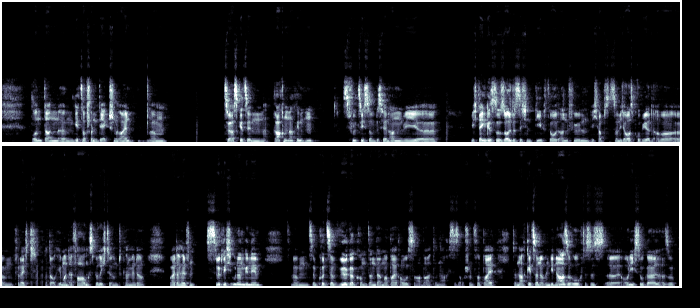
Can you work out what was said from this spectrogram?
Und dann ähm, geht es auch schon in die Action rein. Ähm, zuerst geht es in den Rachen nach hinten. Es fühlt sich so ein bisschen an wie, äh, ich denke, so sollte sich in Deep Throat anfühlen. Ich habe es jetzt noch nicht ausprobiert, aber ähm, vielleicht hat auch jemand Erfahrungsberichte und kann mir da weiterhelfen. Es ist wirklich unangenehm. Ähm, so ein kurzer Würger kommt dann da mal bei raus, aber danach ist es auch schon vorbei. Danach geht es dann auch in die Nase hoch. Das ist äh, auch nicht so geil. Also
